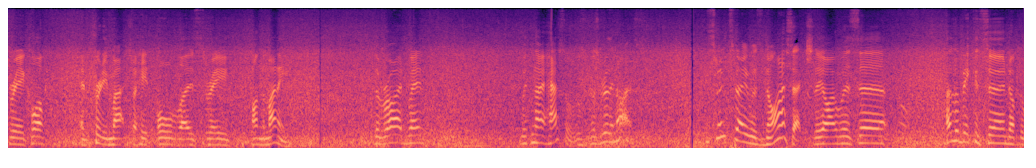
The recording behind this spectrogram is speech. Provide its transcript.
three o'clock, and pretty much I hit all those three on the money. The ride went with no hassle, it was, really nice. The swim today was nice actually. I was uh, a little bit concerned of the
